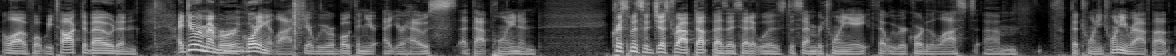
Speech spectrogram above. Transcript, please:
a lot of what we talked about. And I do remember recording it last year. We were both in your at your house at that point, and Christmas had just wrapped up. As I said, it was December 28th that we recorded the last um, the 2020 wrap up.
